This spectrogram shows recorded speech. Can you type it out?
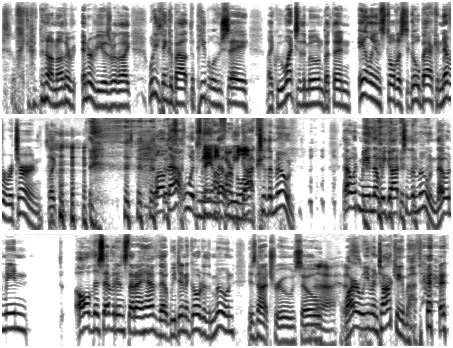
like I've been on other interviews where they're like, "What do you think about the people who say like we went to the moon, but then aliens told us to go back and never return?" It's like, well, that would mean that we block. got to the moon. That would mean that we got to the moon. That would mean all this evidence that I have that we didn't go to the moon is not true. So Nah, why are we even talking about that?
